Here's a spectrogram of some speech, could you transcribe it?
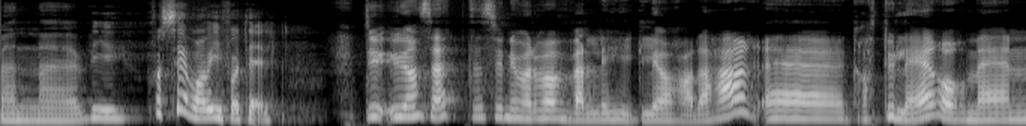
Men eh, vi får se hva vi får til. Du, uansett, Sunniva, det var veldig hyggelig å ha deg her. Eh, gratulerer med en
